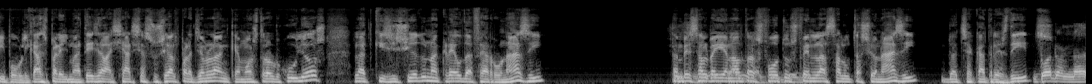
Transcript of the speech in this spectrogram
i publicades per ell mateix a les xarxes socials, per exemple, en què mostra orgullós l'adquisició d'una creu de ferro nazi. També sí, se'l veien altres fotos fent la salutació nazi, d'aixecar tres dits. Bueno, la,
